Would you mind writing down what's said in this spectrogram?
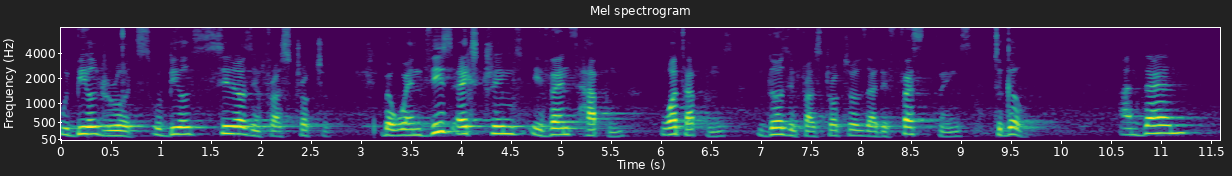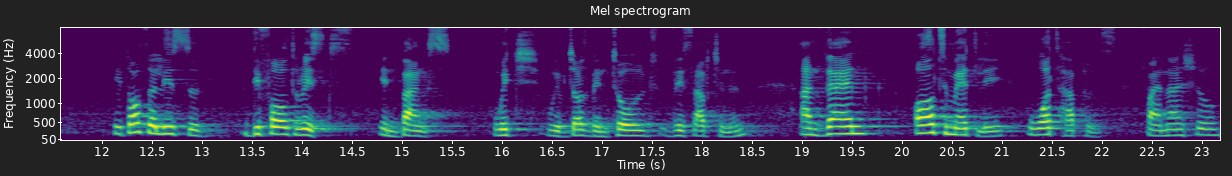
We build roads, we build serious infrastructure. But when these extreme events happen, what happens? Those infrastructures are the first things to go. And then it also leads to default risks in banks which we've just been told this afternoon. And then ultimately, what happens? Financial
